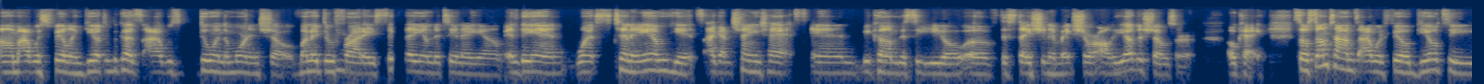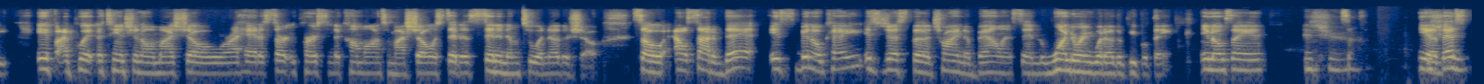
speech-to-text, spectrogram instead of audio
Um, I was feeling guilty because I was doing the morning show Monday through Friday, 6 a.m. to 10 a.m. And then once 10 a.m. hits, I got to change hats and become the CEO of the station and make sure all the other shows are okay. So sometimes I would feel guilty if I put attention on my show or I had a certain person to come on to my show instead of sending them to another show. So outside of that, it's been okay. It's just the trying to balance and wondering what other people think. You know what I'm saying? It's true. Yeah, It's that's true.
